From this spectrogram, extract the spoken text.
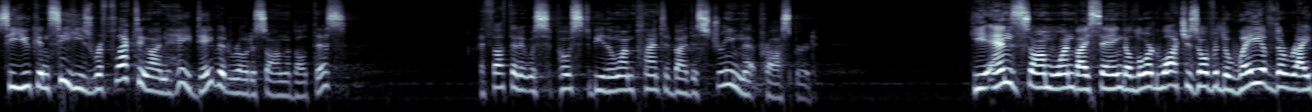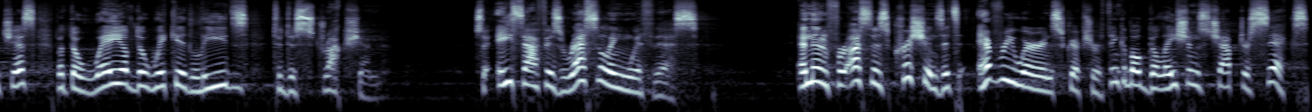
See, you can see he's reflecting on hey, David wrote a song about this. I thought that it was supposed to be the one planted by the stream that prospered. He ends Psalm 1 by saying, The Lord watches over the way of the righteous, but the way of the wicked leads to destruction. So Asaph is wrestling with this. And then for us as Christians, it's everywhere in Scripture. Think about Galatians chapter 6.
